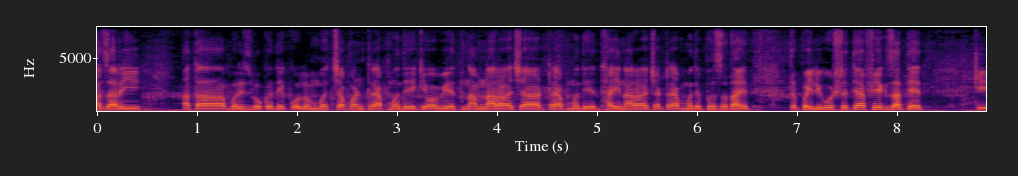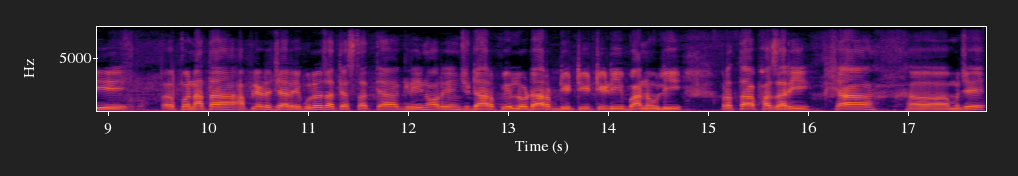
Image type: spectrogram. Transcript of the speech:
हजारी आता बरीच लोक ते कोलंबसच्या पण ट्रॅपमध्ये किंवा व्हिएतनाम नारळाच्या ट्रॅपमध्ये थाई नारळाच्या ट्रॅपमध्ये फसत आहेत. तर पहिली गोष्ट त्या फेक जात आहेत की पण आता आपल्याकडे ज्या रेग्युलर जाती असतात त्या green orange dark yellow dark D T T D बानवली प्रताप हजारी ह्या म्हणजे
